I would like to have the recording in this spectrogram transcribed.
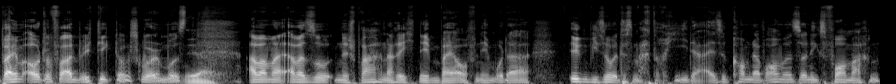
beim Autofahren durch TikTok scrollen musst. Ja, Aber mal, aber so eine Sprachnachricht nebenbei aufnehmen oder irgendwie so, das macht doch jeder. Also komm, da brauchen wir uns doch nichts vormachen.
